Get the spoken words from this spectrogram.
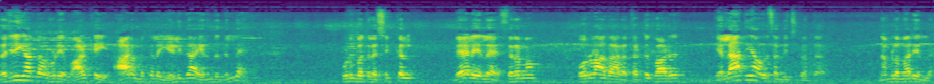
ரஜினிகாந்த் அவர்களுடைய வாழ்க்கை ஆரம்பத்தில் எளிதாக இருந்ததில்லை. குடும்பத்தில் சிக்கல் வேலையில் சிரமம் பொருளாதார தட்டுப்பாடு எல்லாத்தையும் அவர் சந்திச்சுட்டு வந்தார். நம்மள மாதிரி இல்லை.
